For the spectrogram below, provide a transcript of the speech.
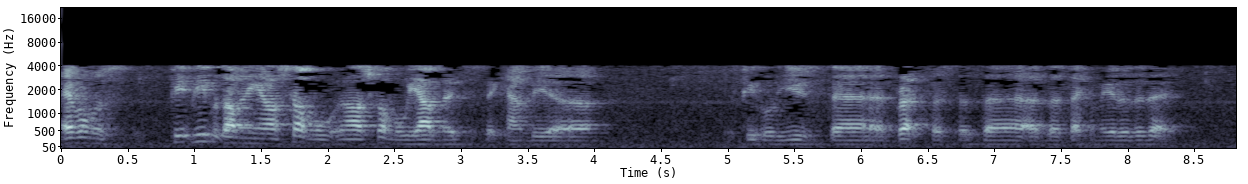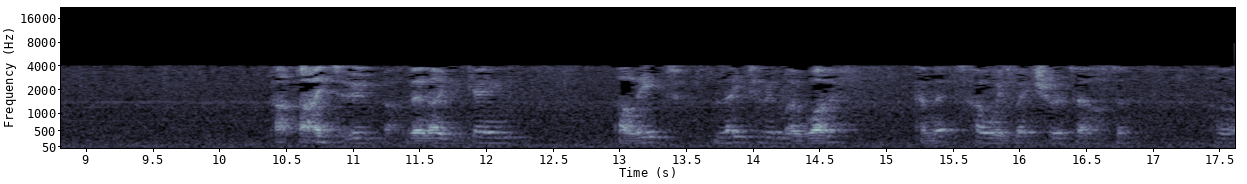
everyone was people davening in Hashkama, in Hashkama, we have noticed it can be a, if people use their breakfast as their, as their second meal of the day. I, I do, but then I again, I'll eat later with my wife, and that's I always make sure it's after. Uh,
